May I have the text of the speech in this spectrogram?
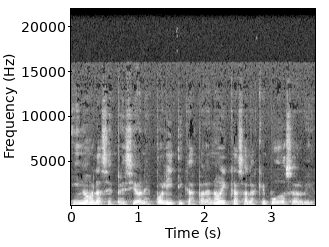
y no las expresiones políticas paranoicas a las que pudo servir.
